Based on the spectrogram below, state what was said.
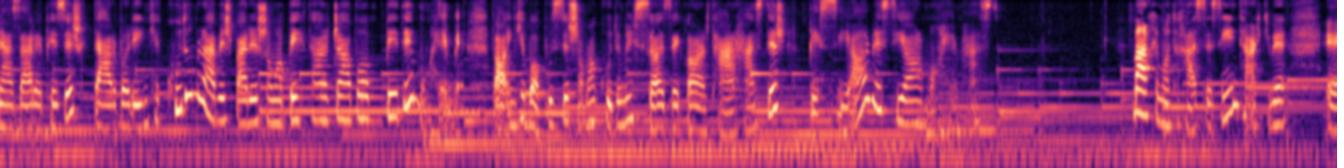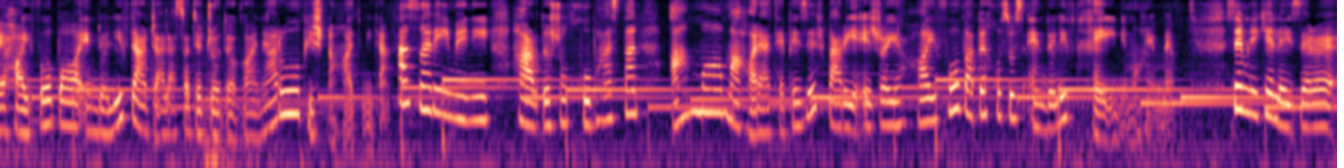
نظر پزشک درباره اینکه کدوم روش برای شما بهتر جواب بده مهمه و اینکه با پوست شما کدومش سازگارتر هستش بسیار بسیار مهم هست. برخی متخصصین ترکیب هایفو با اندولیف در جلسات جداگانه رو پیشنهاد میدن. از نظر ایمنی هر دوشون خوب هستن اما مهارت پزشک برای اجرای هایفو و به خصوص اندولیفت خیلی مهمه. ضمنی که لیزر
